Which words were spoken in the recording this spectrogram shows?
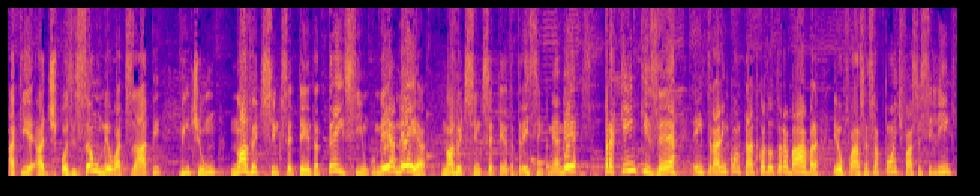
aqui à disposição o meu WhatsApp 21 985 70 3566 985 70 3566 para quem quiser entrar em contato com a doutora Bárbara. Eu faço essa ponte, faço esse link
